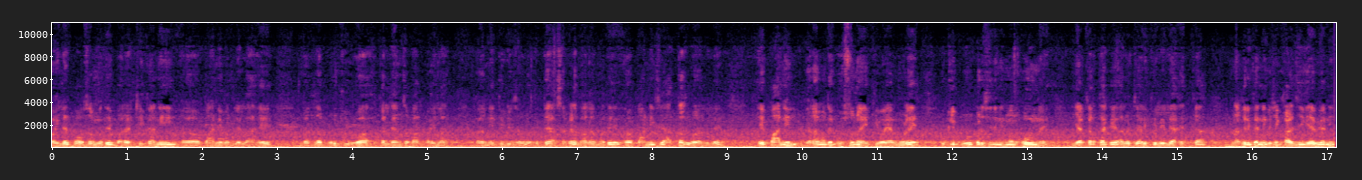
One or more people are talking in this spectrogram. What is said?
पहिल्याच पावसामध्ये बऱ्याच ठिकाणी पाणी भरलेलं आहे. बदलापूर किंवा कल्याणचा भाग पाहिला अ, तर त्या सगळ्या भागामध्ये पाणी जे आत्ताच वर आहे हे पाणी घरामध्ये घुसू नये किंवा यामुळे कुठली पूर परिस्थिती निर्माण होऊ नये याकरता काही अलर्ट जारी केलेले आहेत का? नागरिकांनी कशी काळजी घ्यावी आणि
